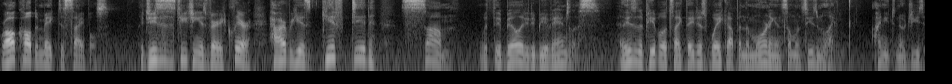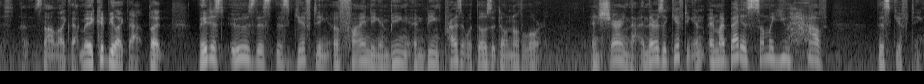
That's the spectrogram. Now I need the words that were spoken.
We're all called to make disciples. Like Jesus' teaching is very clear. However, he has gifted some with the ability to be evangelists. And these are the people, it's like they just wake up in the morning and someone sees them like, I need to know Jesus. Uh, it's not like that. I mean, it could be like that, but they just ooze this, this gifting of finding and being, and being present with those that don't know the Lord and sharing that. And there's a gifting. And, and my bet is some of you have this gifting.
